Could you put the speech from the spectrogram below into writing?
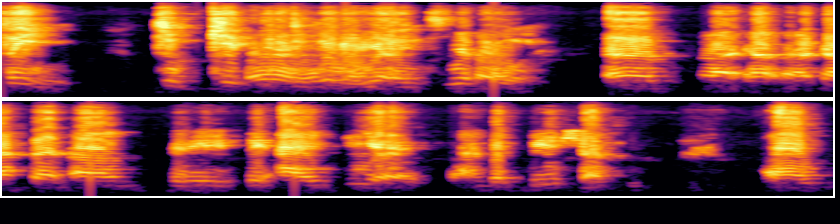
thing to keep oh, the development you know. Um, like I said, um, the, the ideas and the vision of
